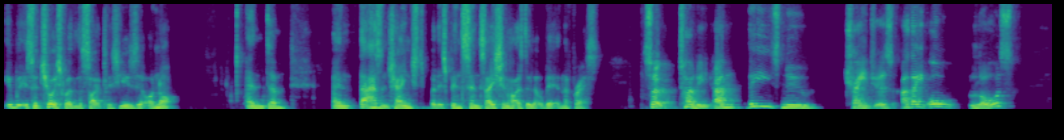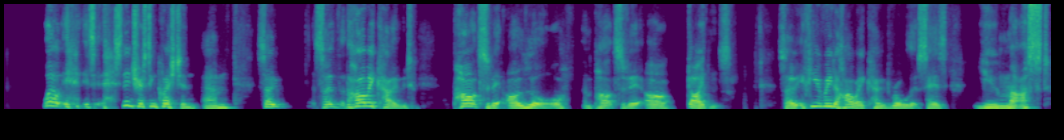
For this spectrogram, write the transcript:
it's a choice whether the cyclists use it or not. And um, and that hasn't changed, but it's been sensationalized a little bit in the press. So, Tony, um, these new changes are they all laws? Well, it's, it's an interesting question. Um, so, so the Highway Code, parts of it are law and parts of it are guidance. So, if you read a Highway Code rule that says you must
